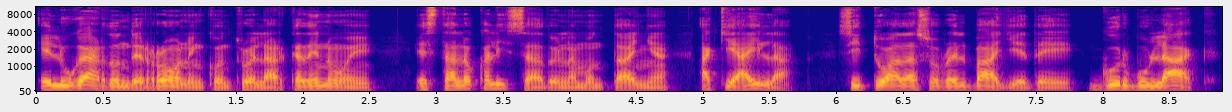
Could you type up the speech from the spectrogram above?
El lugar donde Ron encontró el arca de Noé está localizado en la montaña Akiaila, situada sobre el valle de Gurbulak,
